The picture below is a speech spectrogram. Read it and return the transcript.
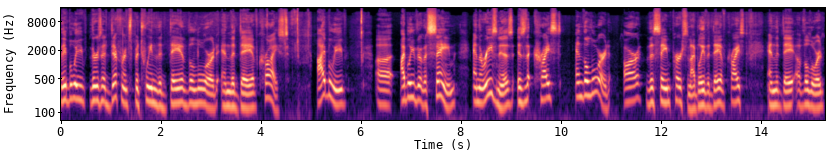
They believe there's a difference between the day of the Lord and the day of Christ. I believe uh, I believe they're the same, and the reason is is that Christ and the Lord are the same person. I believe the day of Christ and the day of the Lord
